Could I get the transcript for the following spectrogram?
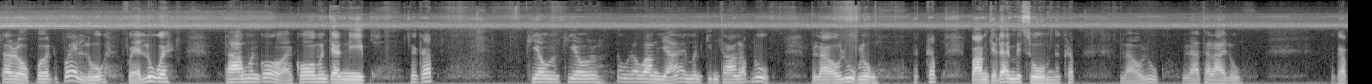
ถ้าเราเปิดแฟนลูกแฝนลูกไว้ทางมันก็ไอ้คอมันจะหนีบนะครับ เคี้ยวเคี้ยวต้องระวังอย่าให้มันกินทางรับลูก เวลาเอาลูกลงนะครับปาล์มจะได้ไม่โทรมนะครับเวลาเอาลูกเวลาทลายลงนะครับ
